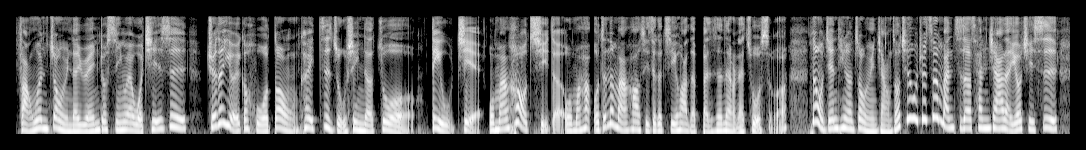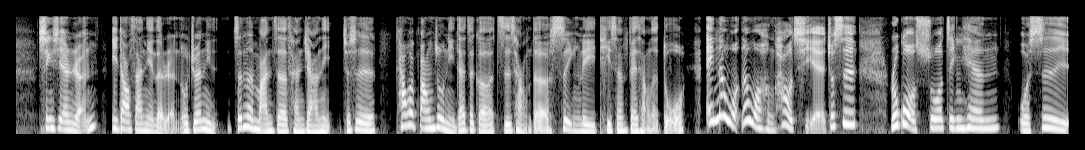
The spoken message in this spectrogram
访问众云的原因，就是因为我其实是觉得有一个活动可以自主性的做第五届，我蛮好奇的。我蛮好，我真的蛮好奇这个计划的本身内容在做什么。那我今天听了众云讲之后，其实我觉得这蛮值得参加的，尤其是。新鲜人一到三年的人，我觉得你真的蛮值得参加。你就是他会帮助你在这个职场的适应力提升非常的多。哎，那我那我很好奇，哎，就是如果说今天我是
